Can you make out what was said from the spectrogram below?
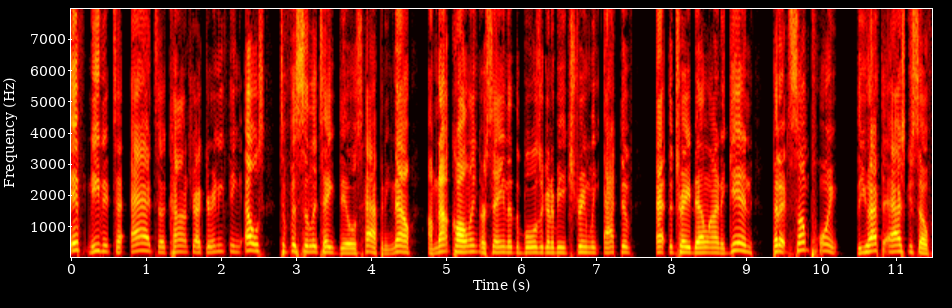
if needed to add to a contract or anything else to facilitate deals happening. Now, I'm not calling or saying that the Bulls are going to be extremely active at the trade deadline again, but at some point, you have to ask yourself,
